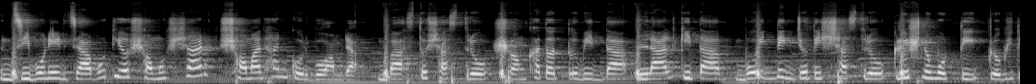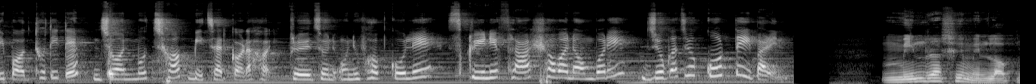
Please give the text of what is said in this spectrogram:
জীবনের যাবতীয় সমস্যার সমাধান করব আমরা। বাস্তুশাস্ত্র, সংখ্যাতত্ত্ববিদ্যা, লাল কিতাব, বৈদিক জ্যোতিষশাস্ত্র, কৃষ্ণমূর্তি প্রভৃতি পদ্ধতিতে জন্মছক বিচার করা হয়। প্রয়োজন অনুভব করলে স্ক্রিনে ফ্লাশ হওয়া নম্বরে যোগাযোগ করতেই পারেন। মীন রাশি, মীন লগ্ন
